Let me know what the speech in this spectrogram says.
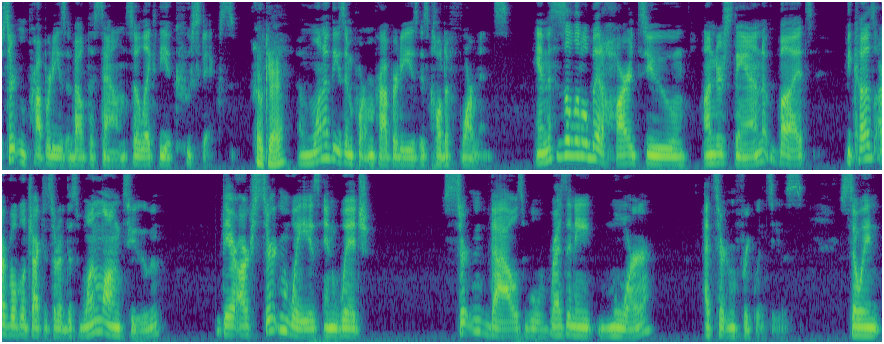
certain properties about the sound. So like the acoustics. Okay. And one of these important properties is called a formants. And this is a little bit hard to understand, but because our vocal tract is sort of this one long tube, there are certain ways in which certain vowels will resonate more at certain frequencies. So an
